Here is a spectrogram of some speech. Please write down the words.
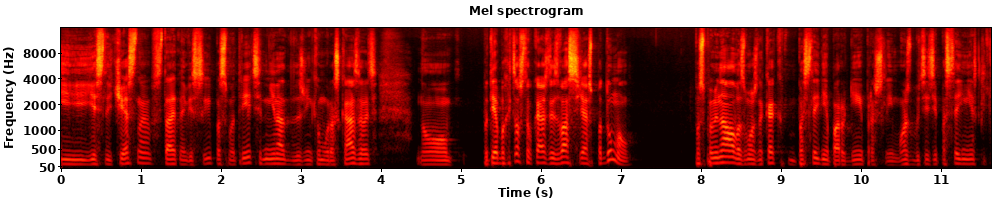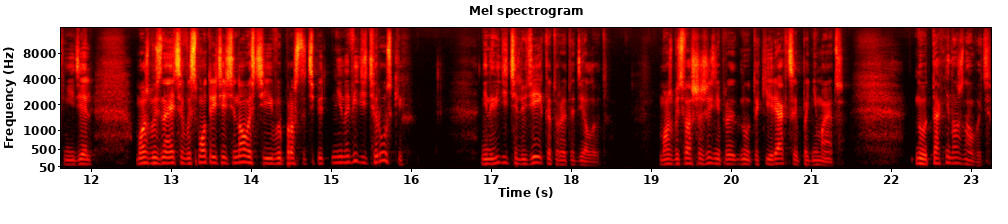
если честно, встать на весы, посмотреть, не надо даже никому рассказывать. Но вот я бы хотел, чтобы каждый из вас сейчас подумал, вспоминал, возможно, как последние пару дней прошли, может быть, эти последние несколько недель. Может быть, знаете, вы смотрите эти новости, и вы просто теперь ненавидите русских, ненавидите людей, которые это делают. Может быть, в вашей жизни ну, такие реакции поднимаются. Ну, так не должно быть.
